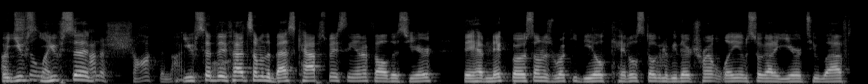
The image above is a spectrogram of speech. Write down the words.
But I'm you've- still, like, you've said- kind of shocked. The Niners You said they've had some of the best cap space in the NFL this year. They have Nick Bosa on his rookie deal. Kittle's still going to be there. Trent Williams still got a year or two left.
